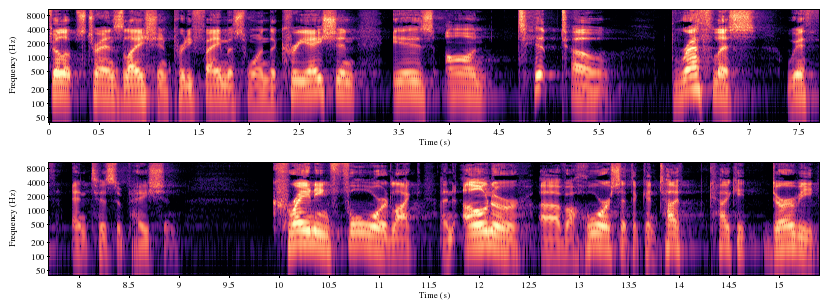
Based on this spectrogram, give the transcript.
Phillips' translation, pretty famous one the creation is on tiptoe, breathless with anticipation craning forward like an owner of a horse at the Kentucky Derby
